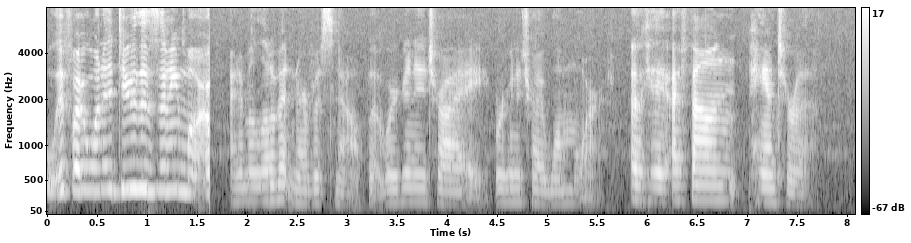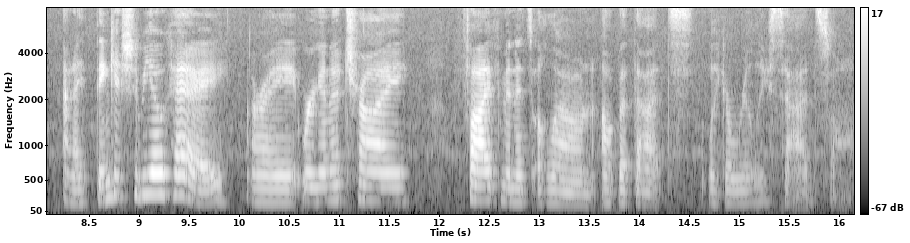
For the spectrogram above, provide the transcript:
if I want to do this anymore. I'm a little bit nervous now, but we're gonna try, we're gonna try one more. Okay, I found Pantera, and I think it should be okay. Alright, we're gonna try Five Minutes Alone. I'll bet that's like a really sad song.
